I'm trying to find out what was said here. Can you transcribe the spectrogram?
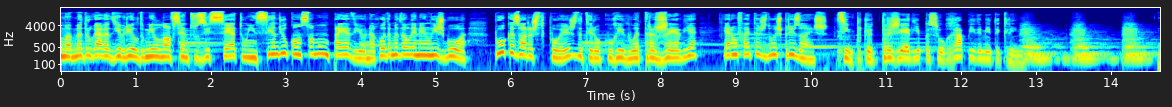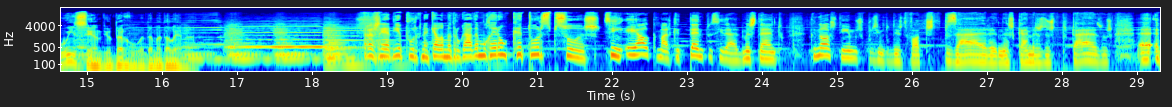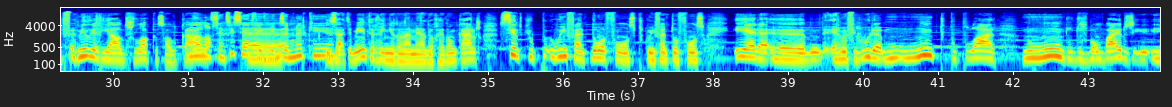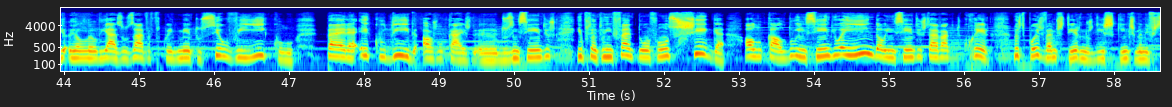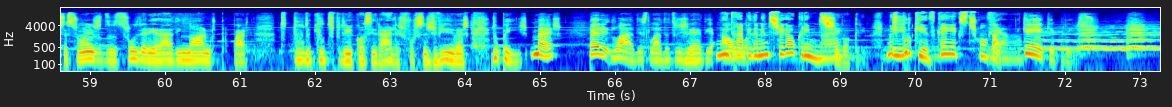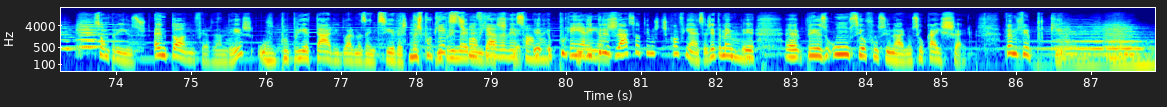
Numa madrugada de abril de 1907, um incêndio consome um prédio na Rua da Madalena, em Lisboa. Poucas horas depois de ter ocorrido a tragédia, eram feitas duas prisões. Sim, porque a tragédia passou rapidamente a crime. O incêndio da Rua da Madalena. Tragédia porque naquela madrugada morreram 14 pessoas. Sim, é algo que marca tanto a cidade, mas tanto, que nós temos, por exemplo, desde votos de pesar nas câmaras dos deputados, a família real desloca-se ao local. 1907, uh, vivíamos em monarquia. Exatamente, a rainha Dona Amélia e o rei Dom Carlos, sendo que o, o infante Dom Afonso, porque o infante Dom Afonso era, uh, era uma figura muito popular no mundo dos bombeiros, e ele, aliás, usava frequentemente o seu veículo para acudir aos locais uh, dos incêndios e, portanto, o infante Dom Afonso chega ao local do incêndio, ainda o incêndio estava a decorrer. Mas depois vamos ter, nos dias seguintes, manifestações de solidariedade enormes por parte de tudo aquilo que se poderia considerar as forças vivas do país. Mas para lá desse lado da tragédia. Muito ao... rapidamente se chega ao crime, não é? Se chega ao crime. Mas e... porquê? De quem é que se desconfiava? Bem, quem é que é preso? São presos António Fernandes, o proprietário do armazém de sedas. Mas porquê é que se desconfiava desse homem? Eh, porque, e para já só temos desconfiança. Já também hum. é, preso um seu funcionário, um seu caixeiro. Vamos ver porquê.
